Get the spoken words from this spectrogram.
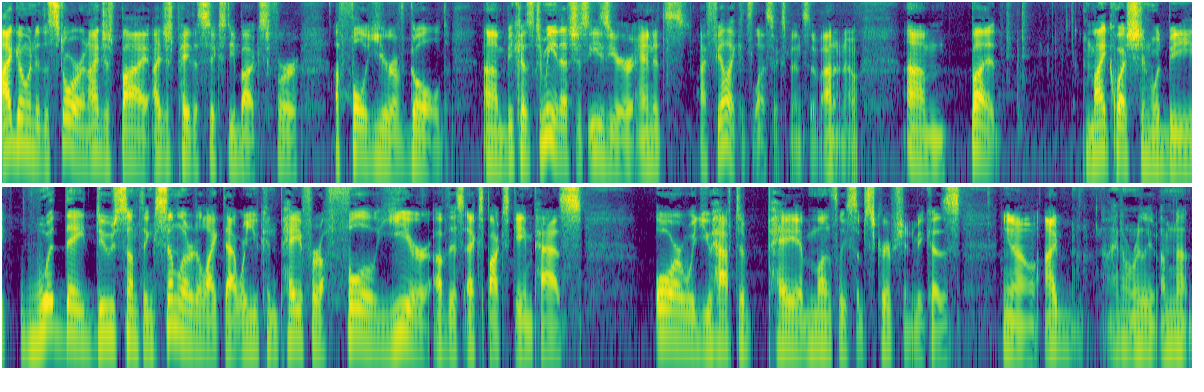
I go into the store and I just buy I just pay the 60 bucks for a full year of gold. Um, because to me that's just easier and it's I feel like it's less expensive. I don't know. Um, but my question would be would they do something similar to like that where you can pay for a full year of this Xbox Game Pass or would you have to pay a monthly subscription because you know I I don't really I'm not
